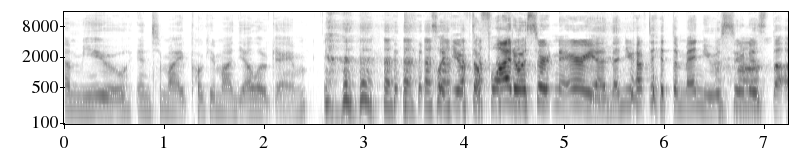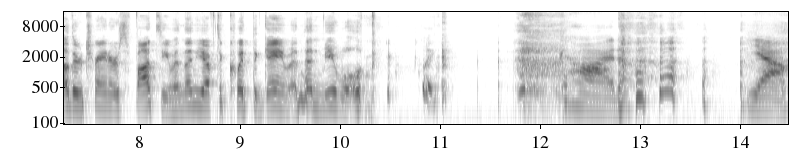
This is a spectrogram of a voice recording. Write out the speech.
a Mew into my Pokemon Yellow game. it's like you have to fly to a certain area and then you have to hit the menu as soon as uh-huh. the other trainer spots you, and then you have to quit the game, and then Mew will appear. like God. yeah.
